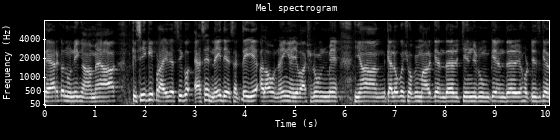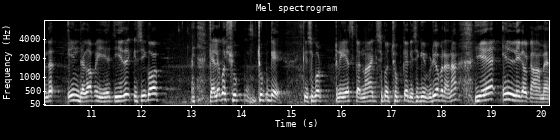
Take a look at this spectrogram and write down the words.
غیر قانونی کام ہے۔ آپ کسی کی پرائیویسی کو ایسے نہیں دے سکتے۔ یہ الاؤ نہیں ہے۔ یہ واش روم میں یا کہہ لو کوئی شاپنگ مال کے اندر چینج روم کے اندر یا ہوٹلز کے اندر، ان جگہ پہ یہ چیز کسی کو کہہ لو کوئی چھپ چھپ کے کسی کو ٹریس کرنا، کسی کو چھپ کے کسی کی ویڈیو بنانا، یہ ان لیگل کام ہے۔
